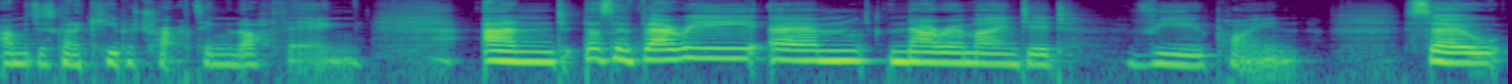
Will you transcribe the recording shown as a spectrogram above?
I'm just going to keep attracting nothing. And that's a very um, narrow minded viewpoint. So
